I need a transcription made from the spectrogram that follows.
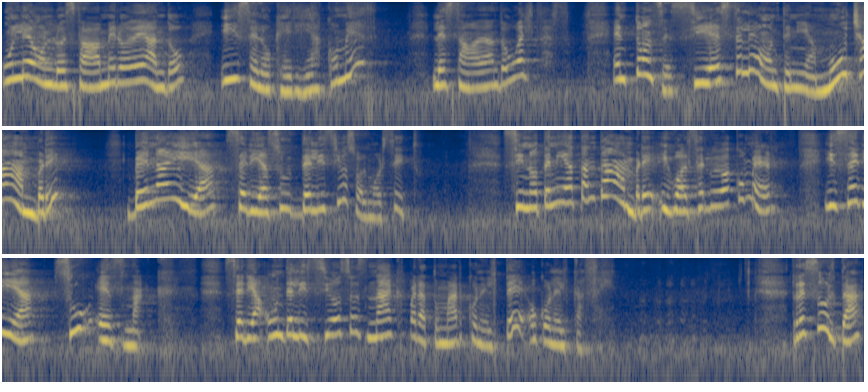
Un león lo estaba merodeando y se lo quería comer. Le estaba dando vueltas. Entonces, si este león tenía mucha hambre, Benaía sería su delicioso almuercito. Si no tenía tanta hambre, igual se lo iba a comer y sería su snack. Sería un delicioso snack para tomar con el té o con el café. Resulta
